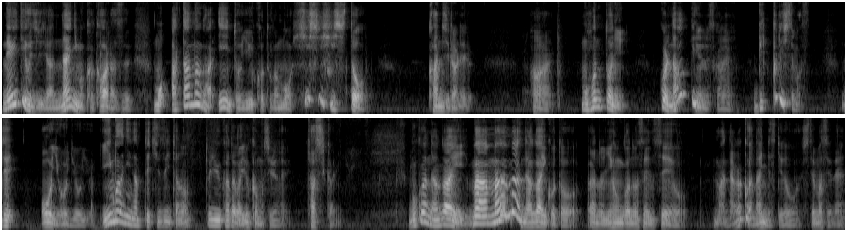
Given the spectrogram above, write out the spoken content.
ネイティブじゃないにもかかわらずもう頭がいいということがもうひしひしと感じられる。はい。もう本当にこれ何て言うんですかねびっくりしてます。で「おいおいおいおい今になって気づいたの?」という方がいるかもしれない確かに。僕は長いまあまあまあ長いことあの日本語の先生をまあ長くはないんですけどしてますよね。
